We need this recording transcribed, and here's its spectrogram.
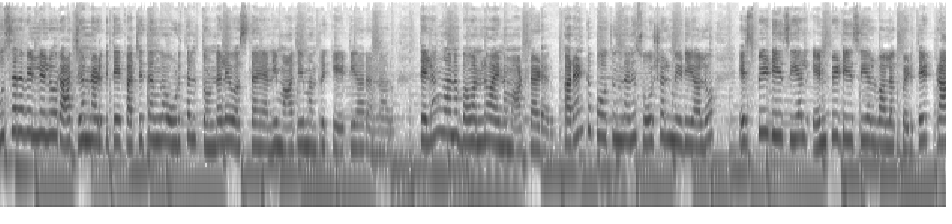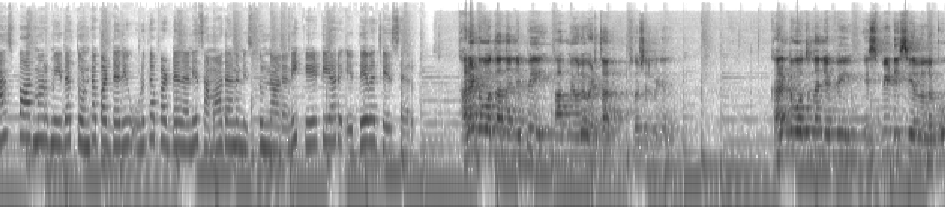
ఊసరవెల్లిలో రాజ్యం నడిపితే ఖచ్చితంగా ఉడతలు తొండలే వస్తాయని మాజీ మంత్రి కేటీఆర్ అన్నారు. తెలంగాణ భవన్లో ఆయన మాట్లాడారు. కరెంటు పోతుందని సోషల్ మీడియాలో ఎస్పీడీసీఎల్ ఎన్పీడీసీఎల్ వాళ్ళకు పెడితే ట్రాన్స్ఫార్మర్ మీద తొండపడ్డది ఉడతపడ్డదని సమాధానమిస్తున్నారని సమాధానం ఇస్తున్నారని కేటీఆర్ ఎద్దేవా చేశారు. కరెంటు పోతుందని చెప్పి పాపమేవలో పెడతాను సోషల్ మీడియాలో. కరెంటు పోతుందని చెప్పి ఎస్పీడీసీఎల్లకు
